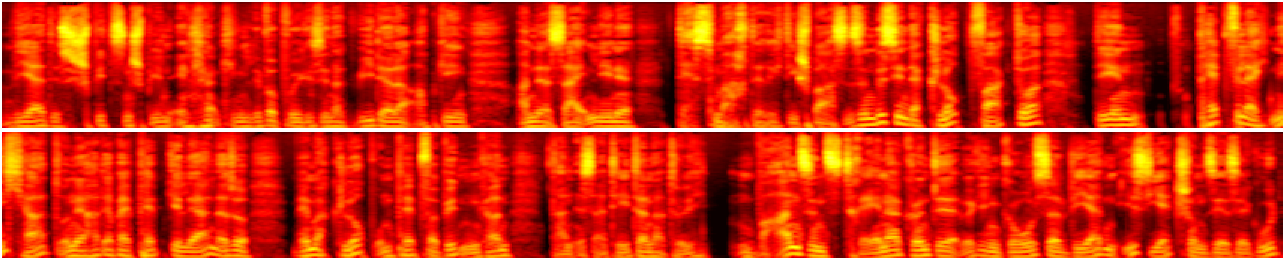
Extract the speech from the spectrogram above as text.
wer das Spitzenspiel in England gegen Liverpool gesehen hat, wie der da abging an der Seitenlinie, das machte richtig Spaß. Es ist ein bisschen der Klopp-Faktor, den Pep vielleicht nicht hat, und er hat ja bei Pep gelernt, also wenn man Klopp und Pep verbinden kann, dann ist Ateta natürlich ein Wahnsinnstrainer, könnte wirklich ein großer werden, ist jetzt schon sehr, sehr gut.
